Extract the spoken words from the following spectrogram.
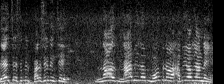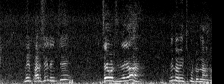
దయచేసి మీరు పరిశీలించి నా నా మీద మోపిన అభియోగాన్ని మీరు పరిశీలించి చేయవలసిందిగా విన్నవించుకుంటున్నాను.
